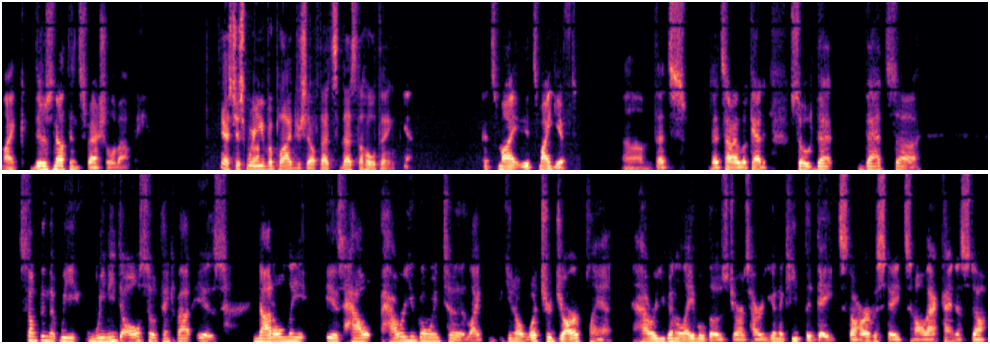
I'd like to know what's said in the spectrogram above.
Like, there's nothing special about me. Yeah, it's just where you've applied yourself. That's that's the whole thing. Yeah, it's my it's my gift. Um, that's that's how I look at it. So that that's uh, something that we we need to also think about is not only is how how are you going to like you know what's your jar plan how are you going to label those jars how are you going to keep the dates the harvest dates and all that kind of stuff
